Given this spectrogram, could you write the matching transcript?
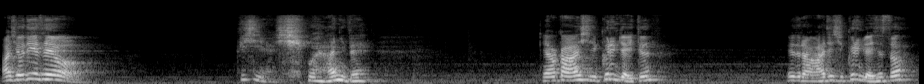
아저씨 어디 계세요? 귀신이야 씨 뭐야 아닌데 야 아까 아저씨 그림자 있든? 얘들아 아저씨 그림자 있었어? 어?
